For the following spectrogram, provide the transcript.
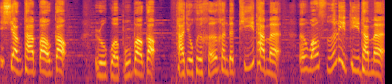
向他报告。如果不报告，他就会狠狠的踢他们，嗯，往死里踢他们。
